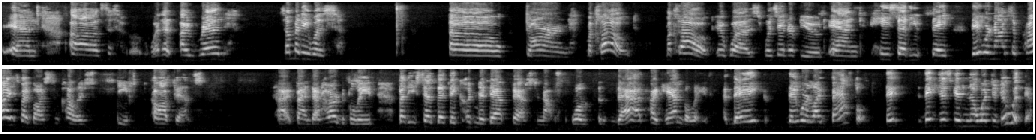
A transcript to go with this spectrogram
And uh, what had- I read, somebody was, oh darn, McLeod, McLeod it was was interviewed, and he said he they they were not surprised by Boston College def- offense. I find that hard to believe, but he said that they couldn't adapt fast enough. Well, that I can believe. They they were like baffled. They they just didn't know what to do with them.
